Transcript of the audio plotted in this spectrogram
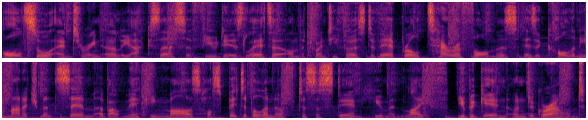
Also entering early access a few days later on the 21st of April, Terraformers is a colony management sim about making Mars hospitable enough to sustain human life. You begin underground,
